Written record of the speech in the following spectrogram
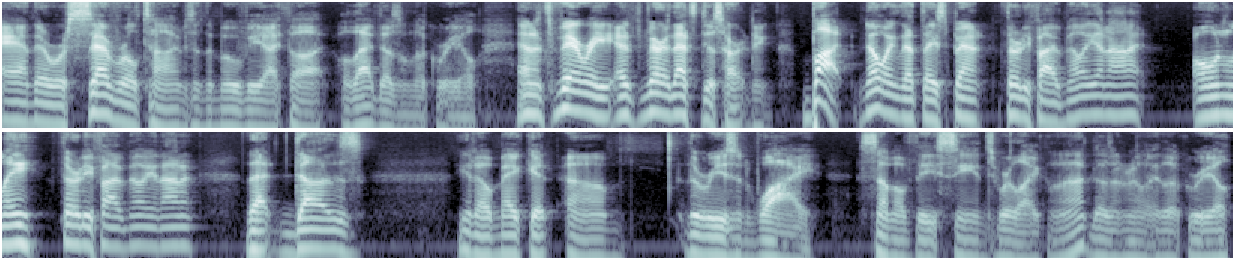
And there were several times in the movie I thought, well, that doesn't look real, and it's very, it's very, that's disheartening. But knowing that they spent 35 million on it, only 35 million on it, that does you know, make it um, the reason why some of these scenes were like, well, that doesn't really look real.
